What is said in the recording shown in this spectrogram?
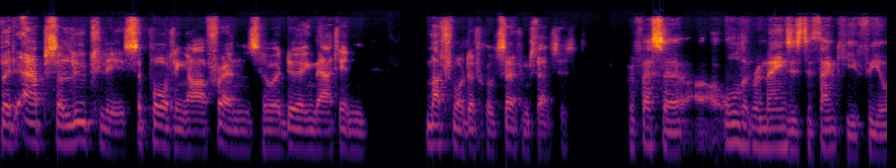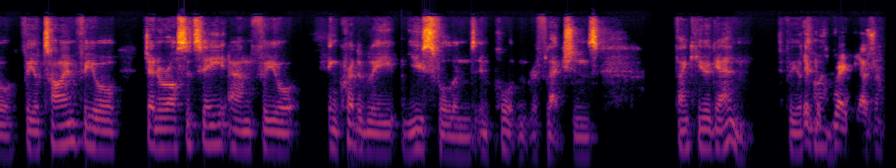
but absolutely supporting our friends who are doing that in much more difficult circumstances. Professor, all that remains is to thank you for your for your time, for your generosity, and for your incredibly useful and important reflections. Thank you again for your it time. It was a great pleasure.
